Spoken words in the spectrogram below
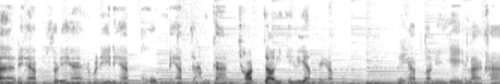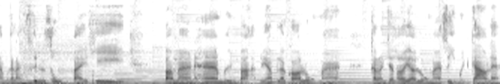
อ่านะครับ สวัสดีฮะ วันนี้นะครับ ผมนะครับ จะทำการช็อตเจ้าอีเทเรียมนะครับผมนี่ครับ ตอนนี้ราคามันกำลังขึ้นสูงไปที่ประมาณ 50,000 บาทนะครับ แล้วก็ลงมากำลังจะทยอยลงมา 49,000 แล้ว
